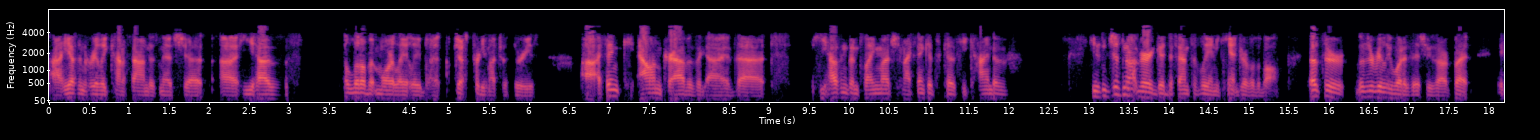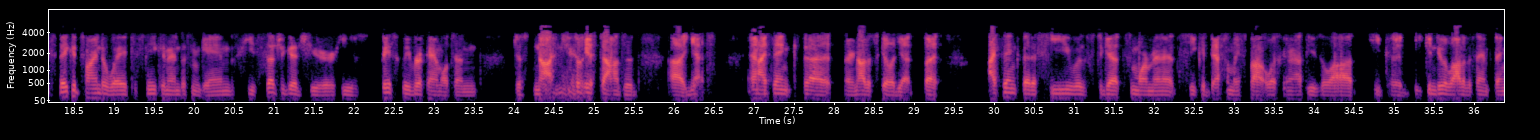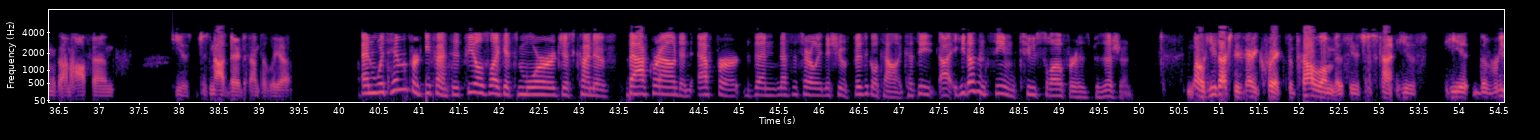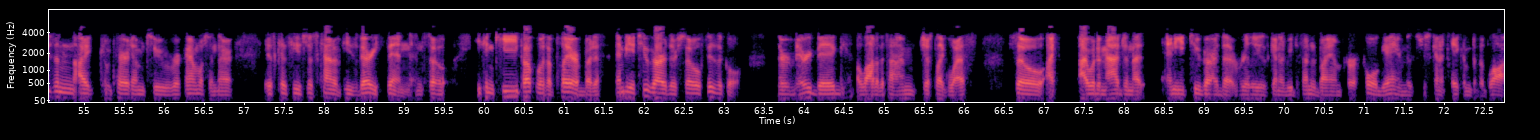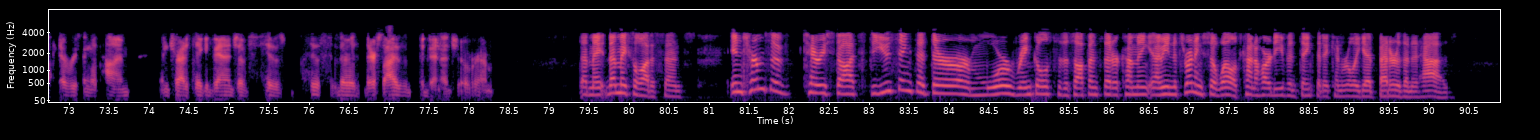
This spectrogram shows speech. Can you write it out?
uh, he hasn't really kind of found his niche yet. Uh, he has a little bit more lately, but just pretty much with threes. Uh, I think Allen Crabbe is a guy that he hasn't been playing much, and I think it's because he kind of he's just not very good defensively, and he can't dribble the ball. Those are those are really what his issues are. But if they could find a way to sneak him into some games, he's such a good shooter. He's basically Rip Hamilton, just not nearly as talented uh, yet. And I think that they're not as skilled yet, but I think that if he was to get some more minutes, he could definitely spot Weston Matthews a lot. He could he can do a lot of the same things on offense. He's just not there defensively yet. And with him for defense, it feels like it's more just kind of background and effort than necessarily an issue of physical talent because he uh, he doesn't seem too slow for his position. No, he's actually very quick. The problem is he's just kind of, he's he the reason I compared him to Rip Hamilton there is because he's just kind of he's very thin and so he can keep up with a player, but if NBA two guards are so physical, they're very big a lot of the time, just like Wes. So I I would imagine that any two guard that really is going to be defended by him for a full game is just going to take him to the block every single time and try to take advantage of his his their their size advantage over him. That make that makes a lot of sense. In terms of Terry Stotts, do you think that there are more wrinkles to this offense that are coming? I mean, it's running so well, it's kind of hard to even think that it can really get better than it has.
